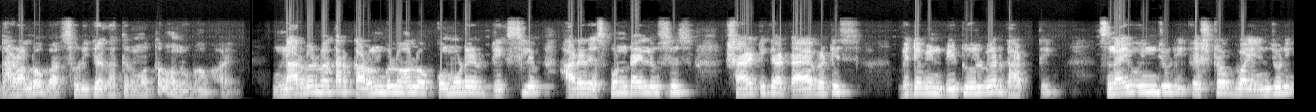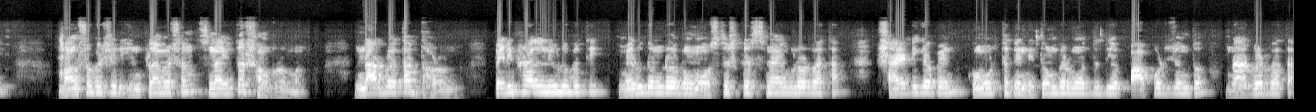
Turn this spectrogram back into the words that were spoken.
ধারালো বা ছুরিকাঘাতের মতো অনুভব হয়। নার্ভের ব্যথার কারণগুলো হলো কোমরের ডিস্ক স্লিপ, হাড়ের spondylosis sciatica diabetes vitamin B টুয়েলভের ঘাটতি, স্নায়ু ইনজুরি স্ট্রোক বা ইনজুরি মাংসপেশির ইনফ্লামেশন স্নায়ুতে সংক্রমণ, নার্ভ ব্যথার ধরন পেরিফেরাল নিউরোপ্যাথি মেরুদণ্ড এবং মস্তিষ্কের স্নায়ুগুলোর ব্যথা সায়াটিকা পেন কোমর থেকে নিতম্বের মধ্য দিয়ে পা পর্যন্ত নার্ভের ব্যথা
